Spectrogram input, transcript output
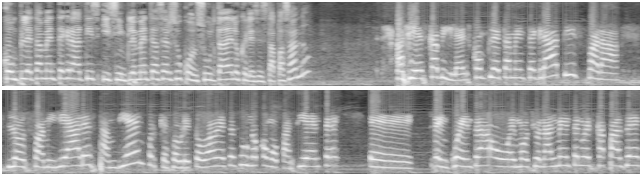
completamente gratis y simplemente hacer su consulta de lo que les está pasando? Así es, Camila, es completamente gratis para los familiares también, porque sobre todo a veces uno como paciente eh, se encuentra o emocionalmente no es capaz de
